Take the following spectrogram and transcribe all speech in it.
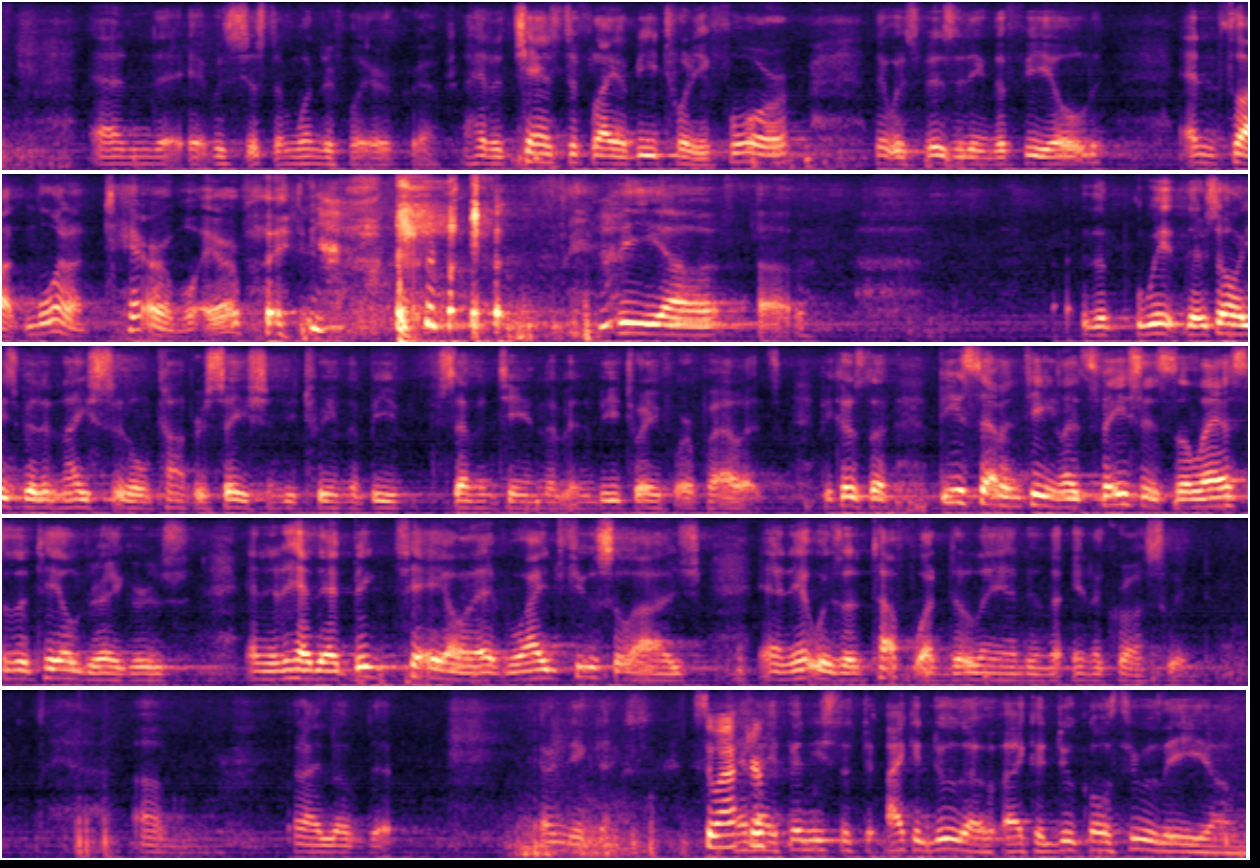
And it was just a wonderful aircraft. I had a chance to fly a B-24 that was visiting the field and thought, what a terrible airplane. the, uh, uh, the we, there's always been a nice little conversation between the B-17 and the B-24 pilots because the B-17, let's face it, is the last of the tail draggers, and it had that big tail, that wide fuselage, and it was a tough one to land in, the, in a crosswind. Um, but I loved it. Anything next? So after and I finished, the, I could do the, I could do go through the. Um,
